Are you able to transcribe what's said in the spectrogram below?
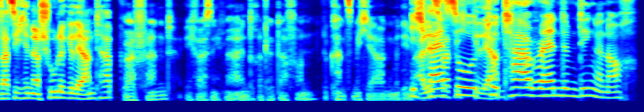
was ich in der Schule gelernt habe, Girlfriend, ich weiß nicht mehr ein Drittel davon. Du kannst mich jagen mit dem. ich Alles, weiß so total habe, random Dinge noch.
